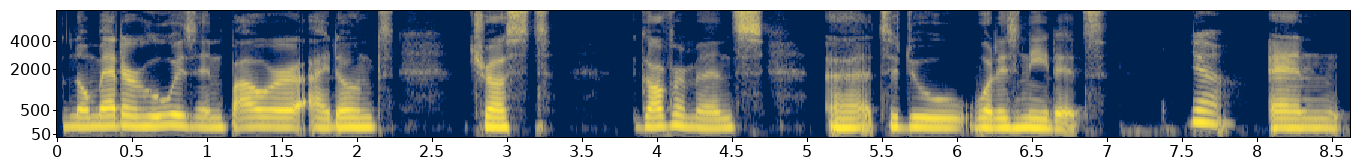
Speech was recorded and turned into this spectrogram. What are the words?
no matter who is in power, I don't trust governments uh, to do what is needed. Ja. En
